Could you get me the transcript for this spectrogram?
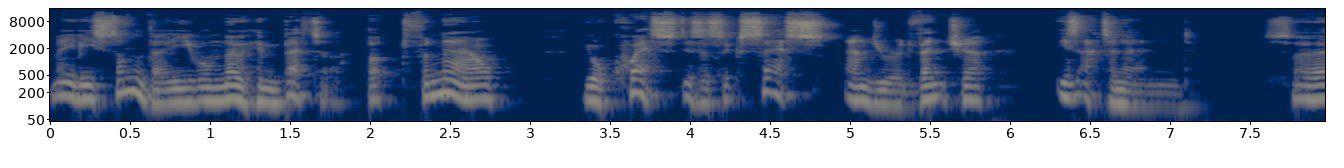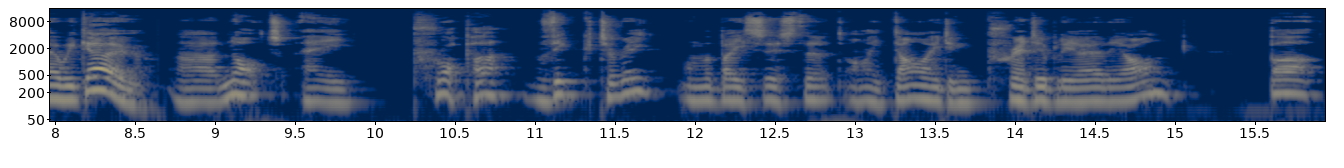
Maybe some day you will know him better, but for now, your quest is a success and your adventure is at an end. So there we go. Uh, not a proper victory on the basis that I died incredibly early on, but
